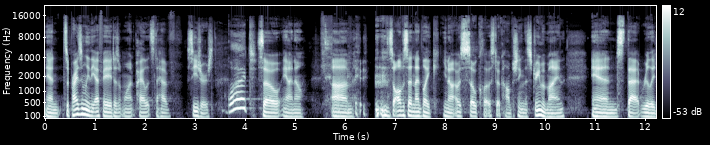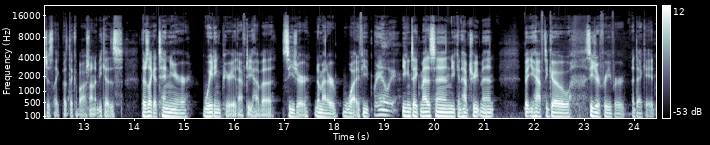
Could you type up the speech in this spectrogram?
and surprisingly, the FAA doesn't want pilots to have seizures. What? So yeah, I know. Um, so all of a sudden, I'd like, you know, I was so close to accomplishing this dream of mine, and that really just like put the kibosh on it because there's like a ten year waiting period after you have a seizure, no matter what. If you Really? you can take medicine, you can have treatment, but you have to go seizure free for a decade.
